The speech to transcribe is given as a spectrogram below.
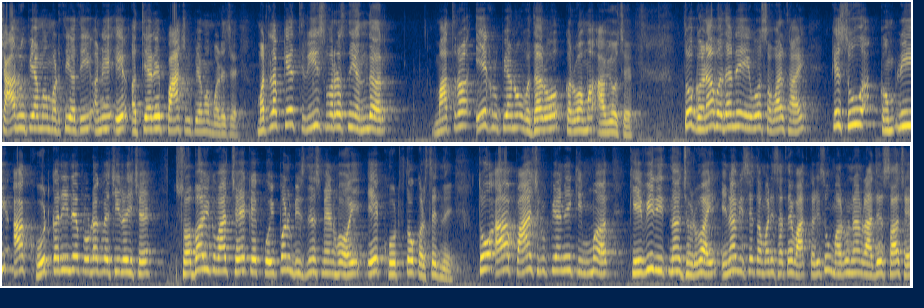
ચાર રૂપિયામાં મળતી હતી અને એ અત્યારે પાંચ રૂપિયામાં મળે છે. મતલબ કે ત્રીસ વર્ષની અંદર માત્ર એક રૂપિયાનો વધારો કરવામાં આવ્યો છે. તો ઘણા બધાને એવો સવાલ થાય કે શું કંપની આ ખોટ કરીને પ્રોડક્ટ વેચી રહી છે? સ્વાભાવિક વાત છે કે કોઈ પણ બિઝનેસમેન હોય એ ખોટ તો કરશે જ નહીં. તો આ પાંચ રૂપિયાની કિંમત કેવી રીતના જળવાય એના વિશે તમારી સાથે વાત કરીશું. મારું નામ રાજેશ શાહ છે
